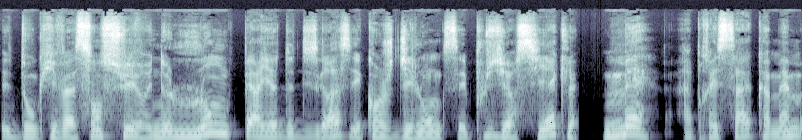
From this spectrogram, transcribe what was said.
Donc il va s'en suivre une longue période de disgrâce, et quand je dis longue, c'est plusieurs siècles, mais après ça, quand même,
